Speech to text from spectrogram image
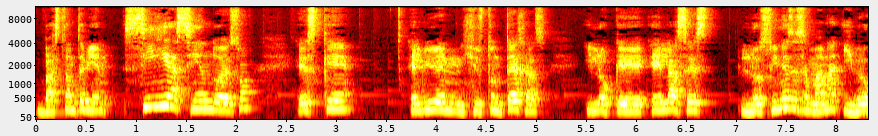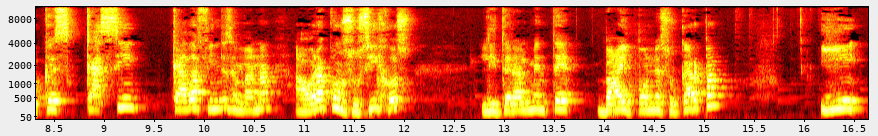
bastante bien, sigue haciendo eso, es que él vive en Houston, Texas, y lo que él hace es los fines de semana, y veo que es casi cada fin de semana, ahora con sus hijos, literalmente va y pone su carpa, y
